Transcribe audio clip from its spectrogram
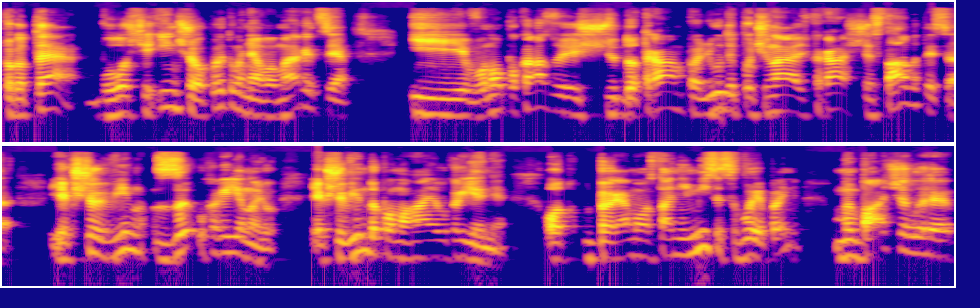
Проте було ще інше опитування в Америці, і воно показує, що до Трампа люди починають краще ставитися, якщо він з Україною, якщо він допомагає Україні. От беремо останній місяць, липень. Ми бачили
